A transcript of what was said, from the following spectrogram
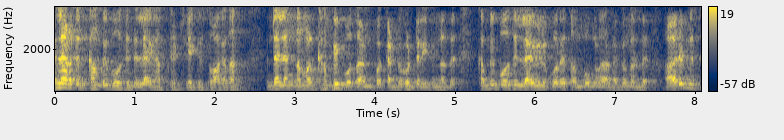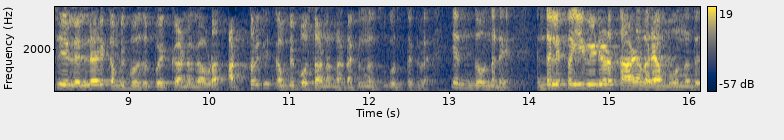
എല്ലാവർക്കും കമ്പി ബോസിന്റെ ലൈവ് അപ്ഡേറ്റിലേക്ക് സ്വാഗതം. എന്തായാലും നമ്മൾ കമ്പി ബോസാണ് ഇപ്പൊ കണ്ടുകൊണ്ടിരിക്കുന്നത്. കമ്പി ബോസിൽ ലൈവിൽ കുറെ സംഭവങ്ങൾ നടക്കുന്നുണ്ട്. ആരും മിസ് ചെയ്യില്ല. എല്ലാവരും കമ്പി ബോസ് പോയി കാണുക. അവിടെ അത്രയ്ക്ക് കമ്പി ബോസാണ് നടക്കുന്ന സുഹൃത്തുക്കളെ. എന്തോന്നടേ. എന്തായാലും ഇപ്പൊ ഈ വീഡിയോയുടെ താഴെ വരാൻ പോകുന്നത്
